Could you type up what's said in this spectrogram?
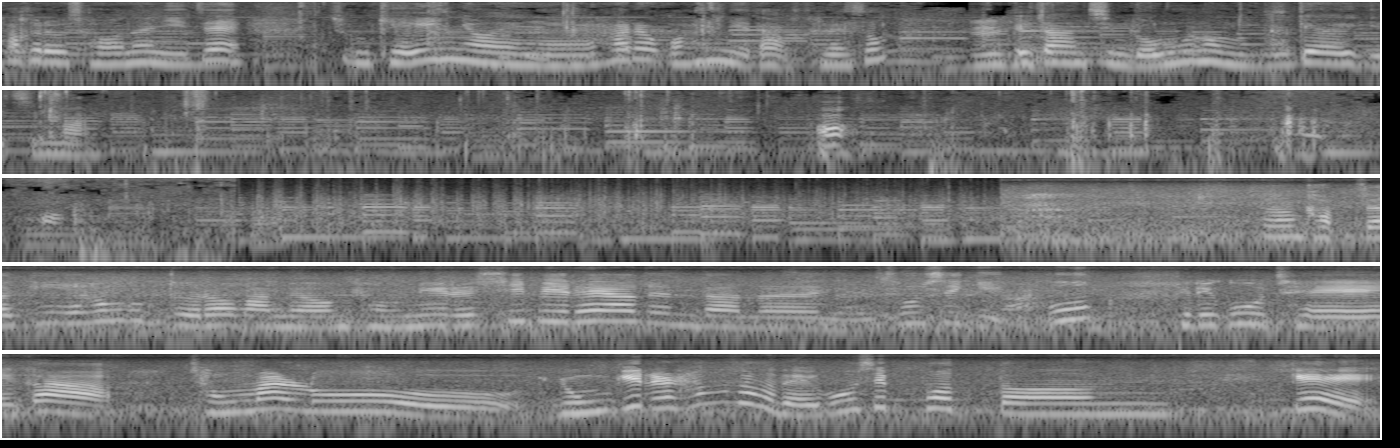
아 그리고 저는 이제 좀 개인 여행을 하려고 합니다. 그래서 일단 지금 너무너무 무계획이지만 어? 저는 갑자기 한국 들어가면 격리를 10일 해야 된다는 이 소식이 있고 그리고 제가 정말로 용기를 항상 내고 싶었던 게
